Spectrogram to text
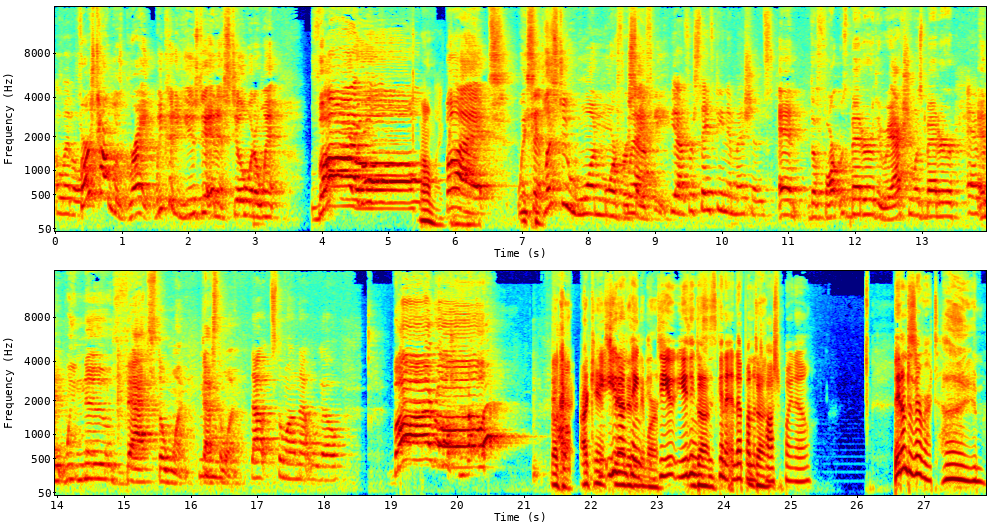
a little. First time was great. We could have used it, and it still would have went viral. Oh my god. But we said let's do one more for Yeah. safety. Yeah, for safety and emissions. And the fart was better, the reaction was better, Every- and we knew that's the one. That's Mm-hmm. the one. That's the one that will go. Viral! Okay. I can't you stand don't it think? anymore. Do you you think I'm this done. is going to end up on I'm a done. Tosh point oh? They don't deserve our time.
